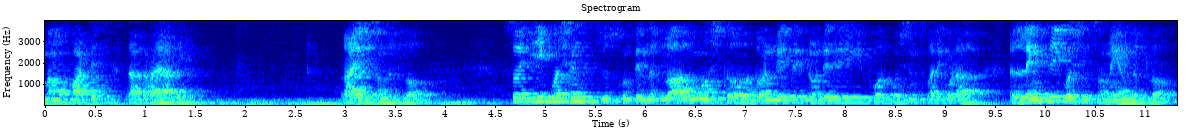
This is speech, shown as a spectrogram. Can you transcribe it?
మనం ఫార్టీ సిక్స్ దాకా రాయాలి. రాయొచ్చు అందుట్లో. సో ఈ క్వశ్చన్స్ చూసుకుంటే ఇందులో almost twenty three twenty four questions వరకు కూడా లెంగ్తీ క్వశ్చన్స్ ఉన్నాయి అందులో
